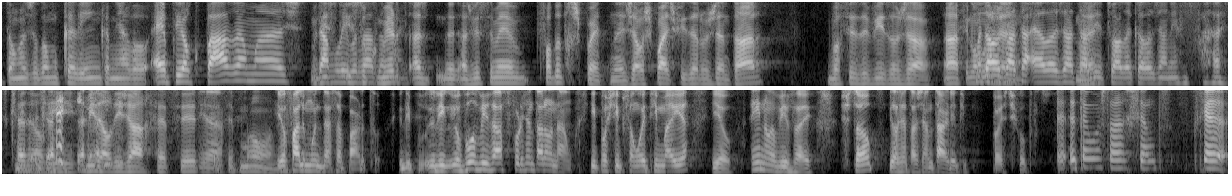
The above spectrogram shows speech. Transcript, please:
então ajuda um bocadinho com a minha avó. É preocupada, mas, Mas dá-me isso, isso liberdade. do comer, às, às vezes também é falta de respeito, não é? Já os pais fizeram o jantar, vocês avisam já, ah, afinal Mas ela já, está, ela já está é? habituada que ela já nem faz. que Comida ali, sabe. comida ali já arrefecer, isso Yeah. é sempre uma honra. Eu falho muito nessa parte. Eu, tipo, eu digo, eu vou avisar se for jantar ou não. E depois, tipo, são 8 e meia e eu, ei, não avisei. Estou, e ele já está a jantar. E tipo, pois, desculpa. Eu tenho uma história recente, porque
